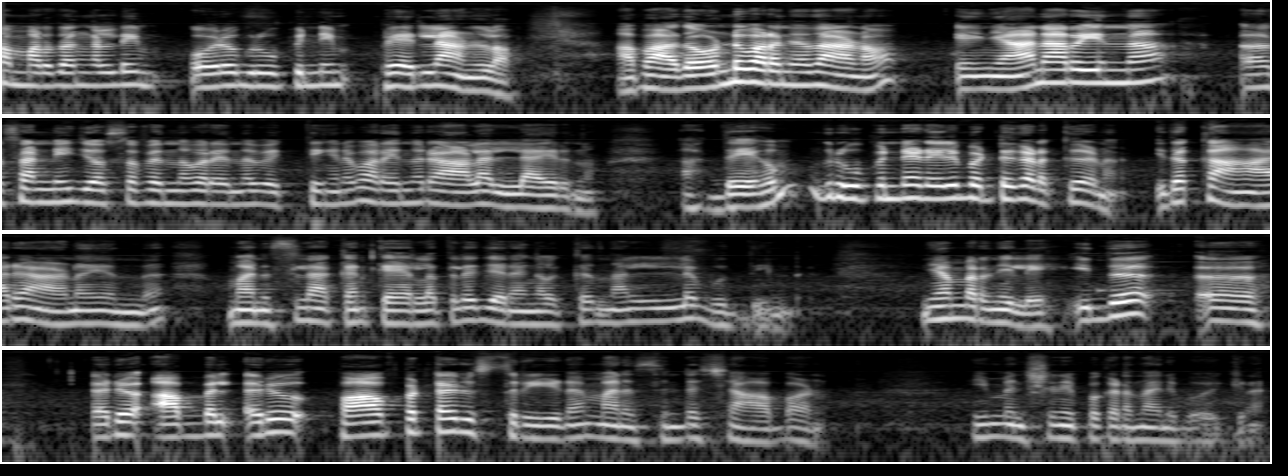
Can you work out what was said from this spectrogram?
സമ്മർദ്ദങ്ങളുടെയും ഓരോ ഗ്രൂപ്പിന്റെയും പേരിലാണല്ലോ. അപ്പോൾ അതുകൊണ്ട് പറഞ്ഞതാണോ? ഞാനറിയുന്ന സണ്ണി ജോസഫ് എന്ന് പറയുന്ന വ്യക്തി ഇങ്ങനെ പറയുന്ന ഒരാളല്ലായിരുന്നു. അദ്ദേഹം ഗ്രൂപ്പിന്റെ ഇടയിൽ പെട്ട് കിടക്കുകയാണ്. ഇതൊക്കെ ആരാണ് എന്ന് മനസ്സിലാക്കാൻ കേരളത്തിലെ ജനങ്ങൾക്ക് നല്ല ബുദ്ധിയുണ്ട്. ഞാൻ പറഞ്ഞില്ലേ ഇത് ഒരു അബൽ ഒരു പാവപ്പെട്ട ഒരു സ്ത്രീയുടെ മനസ്സിന്റെ ശാപമാണ് ഈ മനുഷ്യനെ ഇപ്പോൾ കിടന്ന് അനുഭവിക്കണം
